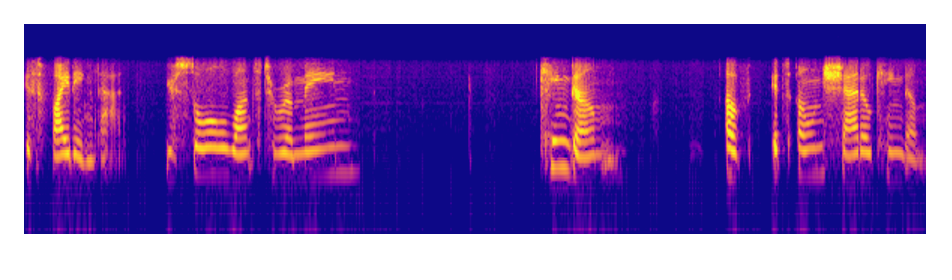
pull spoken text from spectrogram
is fighting that. Your soul wants to remain kingdom of its own shadow kingdom.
